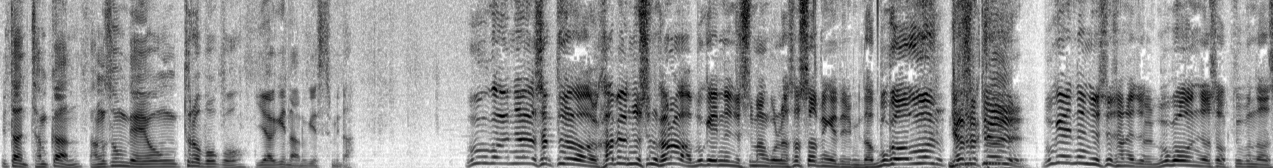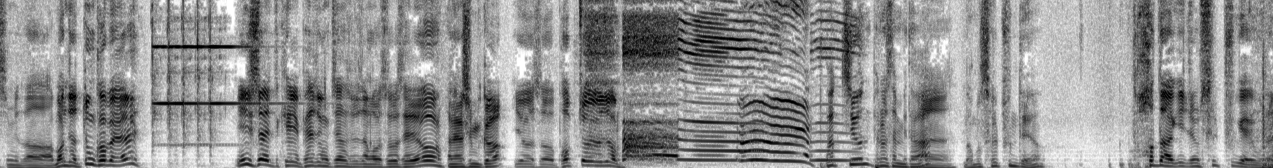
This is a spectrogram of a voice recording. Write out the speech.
일단 잠깐 방송 내용 들어보고 이야기 나누겠습니다. 무거운 녀석들 가벼운 뉴스는 가라 무게 있는 뉴스만 골라서 서빙해드립니다 무거운 녀석들 무게 있는 뉴스 전해줄 무거운 녀석 두 분 나왔습니다 먼저 뚱커벨 인사이트 K 배종찬 소장 어서 오세요 안녕하십니까? 이어서 법조 요정 박지훈 변호사입니다. 네. 너무 슬픈데요. 허닥이 좀 슬프게 우네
